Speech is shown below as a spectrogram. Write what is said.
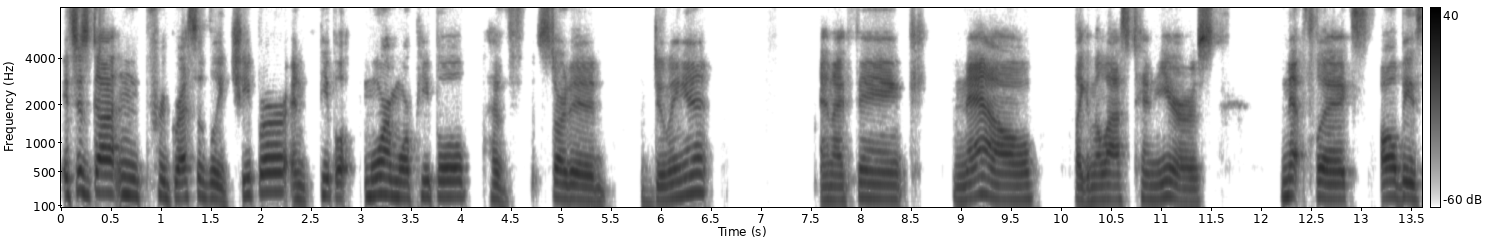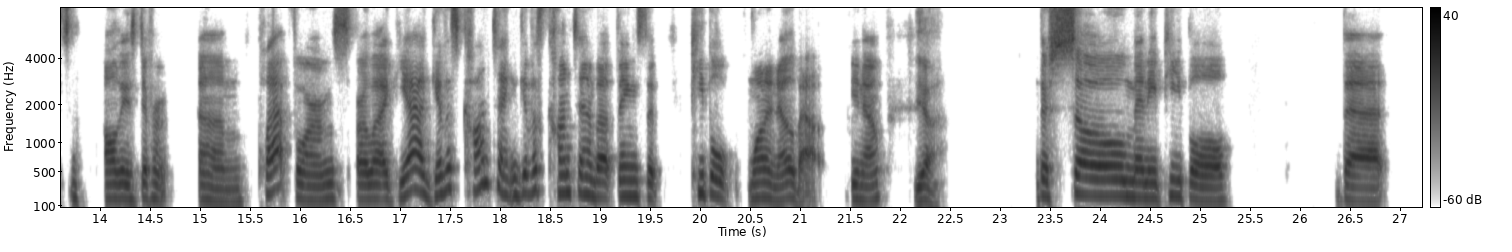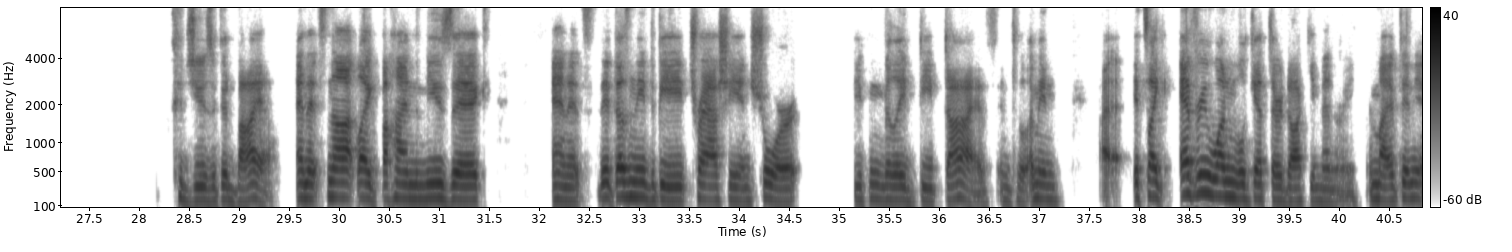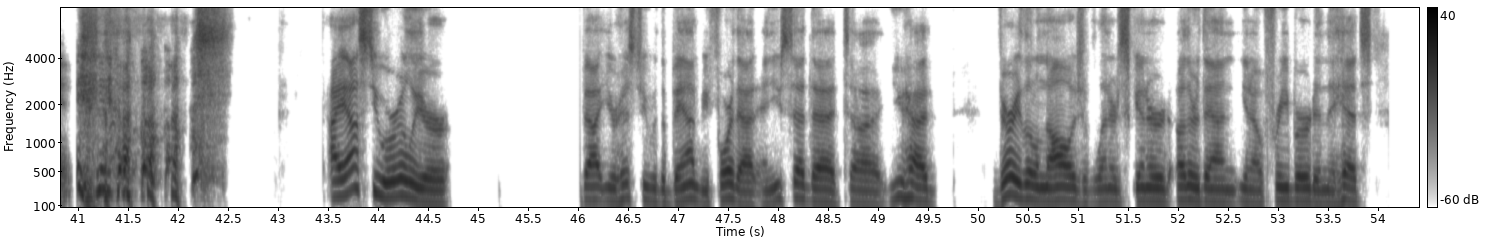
it's just gotten progressively cheaper and people more and more people have started doing it. And I think now, like in the last 10 years, Netflix, all these all these different um, platforms are like, yeah, give us content and give us content about things that people want to know about, you know? Yeah. There's so many people that could use a good bio. And it's not like behind the music and it's it doesn't need to be trashy and short. You can really deep dive into I mean, I, it's like everyone will get their documentary in my opinion. I asked you earlier about your history with the band before that, and you said that uh, you had very little knowledge of Lynyrd Skynyrd other than you know Freebird and the hits.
